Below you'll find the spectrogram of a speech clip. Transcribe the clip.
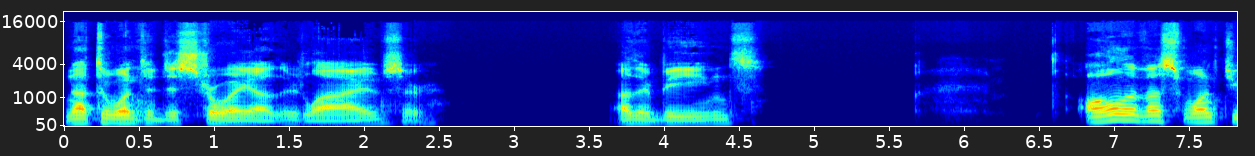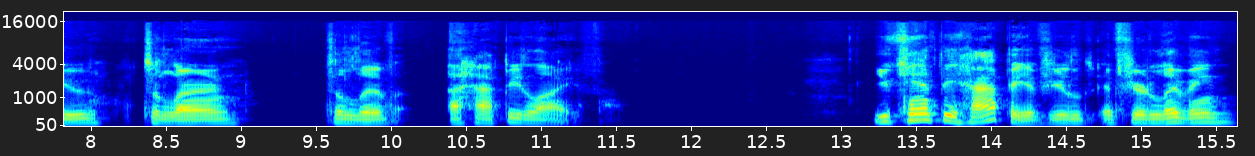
not to want to destroy other lives or other beings. All of us want you to learn to live a happy life. You can't be happy if you if you're living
